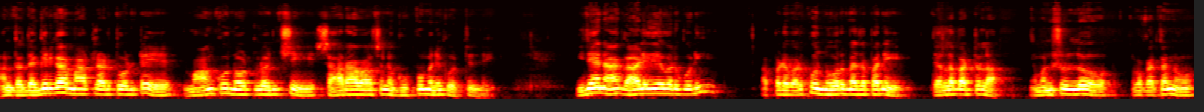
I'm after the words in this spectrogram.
అంత దగ్గరగా మాట్లాడుతూ ఉంటే మాంకు నోట్లోంచి సారావాసన గుప్పుమని కొట్టింది. ఇదేనా గాలిదేవరి గుడి? అప్పటి వరకు నోరు మెదపని తెల్లబట్టల మనుషుల్లో ఒకతను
